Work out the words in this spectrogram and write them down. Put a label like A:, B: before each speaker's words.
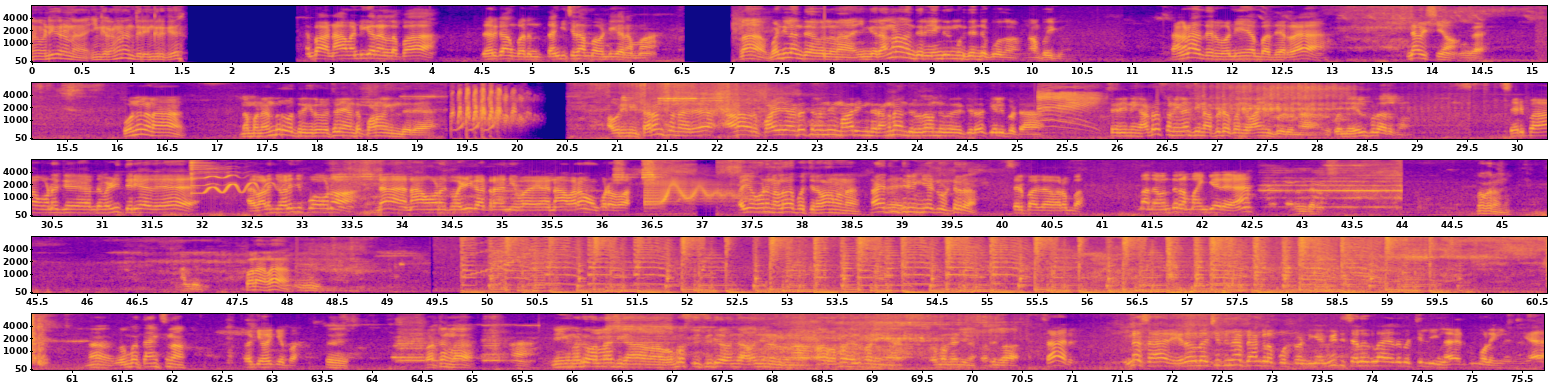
A: அண்ணா வண்டிக்காரண்ணா இங்கே ரங்கநாதன் தெரு எங்கே இருக்கு?
B: ஏம்பா நான் வண்டிக்காரன் இல்லப்பா. இது இருக்காங்க பாரு இந்த தங்கச்சி தான்ப்பா வண்டிக்காரம்மா
A: அண்ணா வண்டிலாம் தேவையில்லண்ணா. இங்கே ரங்கநாதன் தெரு எங்கே இருக்கு மட்டும் தெரிஞ்ச போதும். நான் போய்க்குவேன்.
B: ரங்கநாதன் தெருவா நீ ஏன்பா தேர்ற என்ன விஷயம் உங்க
A: ஒன்றும் இல்லைண்ணா. நம்ம நண்பர் ஒருத்தர் இருபது லட்சம் என்கிட்ட பணம் வாங்கியிருந்தாரு. அவர் இன்னைக்கு தரேன்னு சொன்னாரு. ஆனால் அவர் பழைய இடத்துல இருந்து மாறி இந்த ரங்கநாதன் தெருவில் தான் வந்து கேள்விப்பட்டேன். சரி நீங்கள் அட்ரஸ் சொன்னீங்கன்னா நான் அப்படியே கொஞ்சம் வாங்கி போயிடுவேண்ணா. கொஞ்சம் ஹெல்ப்ஃபுல்லாக இருக்கும்.
B: சரிப்பா உனக்கு அந்த வழி தெரியாது. அது வளைஞ்சு வளைஞ்சு போகணும். என்ன நான் உனக்கு வழி காட்டுறேன். நீ நான் வரேன் உன் கூட வா.
A: ஐயோ ஒன்றும் நல்லதா போச்சு வாங்கண்ணா நான் எடுத்து திரும்பி கேட்டு விட்டுறேன்?
B: சரிப்பா அதை வரேன்பா. அம்மா அந்த வந்துடுறேம்மா இங்கே இரு. வந்துடுறேன். அப்படி
A: போகலாங்களா
B: ம்.
A: ஆ ரொம்ப தேங்க்ஸ்ண்ணா
B: ஓகே ஓகேப்பா
A: சரி. வரட்டுங்களா? நீங்கள் மட்டும் நான் ரொம்ப ஸ்பீடாக வந்து அலைஞ்சுன்னு இருக்கணும். ஆ ரொம்ப ஹெல்ப் பண்ணீங்க. ரொம்ப நன்றிண்ணா சரிங்களா
B: சார் என்ன சார் இருபது லட்சத்துமே பேங்க்ல போட்டு வந்துட்டீங்க. வீட்டு செலவுக்குலாம் எதுவும் வச்சிருந்தீங்களா எடுத்து போலீங்களா நீங்க?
